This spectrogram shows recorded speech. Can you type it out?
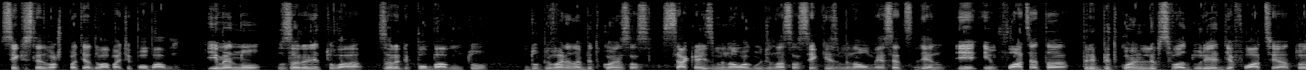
Всеки следващ път е два пъти по-бавно. Именно заради това, заради по-бавното добиване на биткоин с всяка изминала година, с всеки изминал месец, ден и инфлацията при биткоин липсва, дори е дефлация, т.е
